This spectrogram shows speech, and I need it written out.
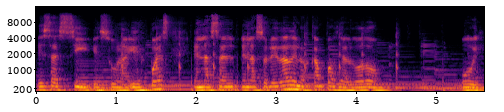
esa sí es una. Y después, en la, en la soledad de los campos de algodón. Uy,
